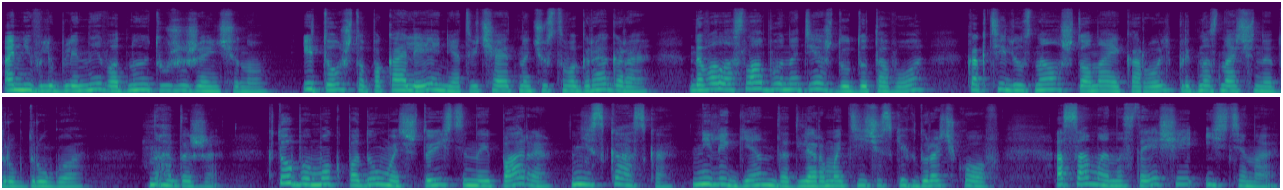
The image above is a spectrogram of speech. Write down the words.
Они влюблены в одну и ту же женщину. И то, что пока Лея не отвечает на чувства Грегора, давало слабую надежду до того, как Тиль узнал, что она и король предназначены друг другу. Надо же, кто бы мог подумать, что истинные пары – не сказка, не легенда для романтических дурачков, а самая настоящая истина.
